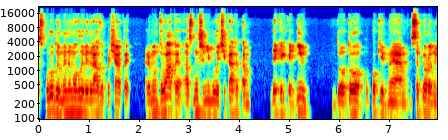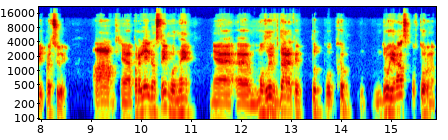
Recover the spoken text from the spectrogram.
споруди ми не могли відразу почати ремонтувати, а змушені були чекати там декілька днів до того, поки не сапери не відпрацюють. А паралельно з тим вони могли вдарити по другий раз повторно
